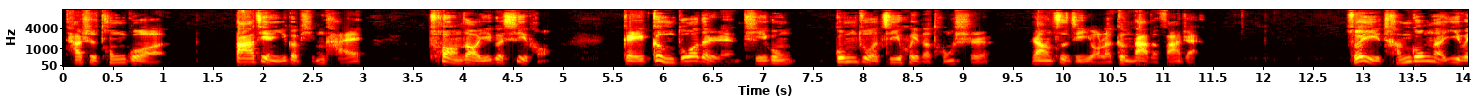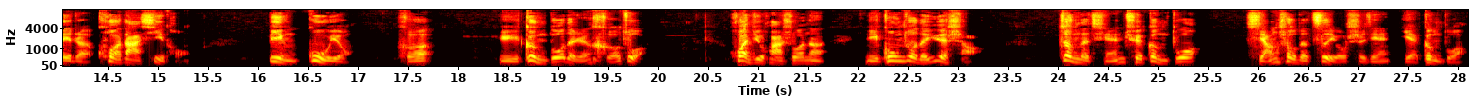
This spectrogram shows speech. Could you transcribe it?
他是通过搭建一个平台，创造一个系统，给更多的人提供工作机会的同时，让自己有了更大的发展。所以，成功呢意味着扩大系统，并雇佣和与更多的人合作。换句话说呢，你工作的越少，挣的钱却更多，享受的自由时间也更多。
